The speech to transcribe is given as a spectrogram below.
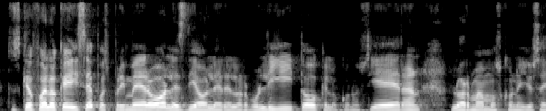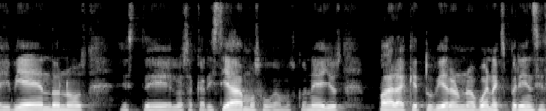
Entonces, ¿qué fue lo que hice? Pues primero les di a oler el arbolito, que lo conocieran, lo armamos con ellos ahí viéndonos, este, los acariciamos, jugamos con ellos, para que tuvieran una buena experiencia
